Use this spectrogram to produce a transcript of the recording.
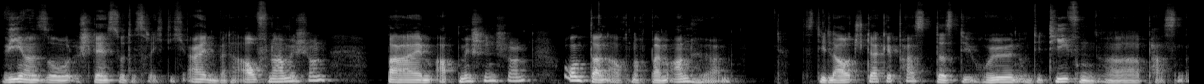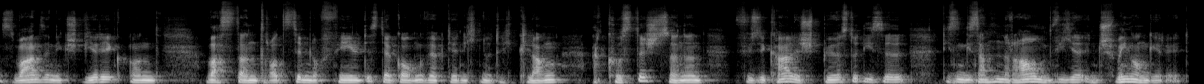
Wie also stellst du das richtig ein? Bei der Aufnahme schon, beim Abmischen schon und dann auch noch beim Anhören. Dass die Lautstärke passt, dass die Höhen und die Tiefen äh, passen. Das ist wahnsinnig schwierig und was dann trotzdem noch fehlt, ist, der Gong wirkt ja nicht nur durch Klang akustisch, sondern physikalisch spürst du diese, diesen gesamten Raum, wie er in Schwingung gerät.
